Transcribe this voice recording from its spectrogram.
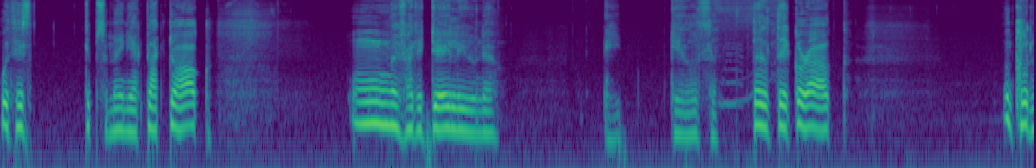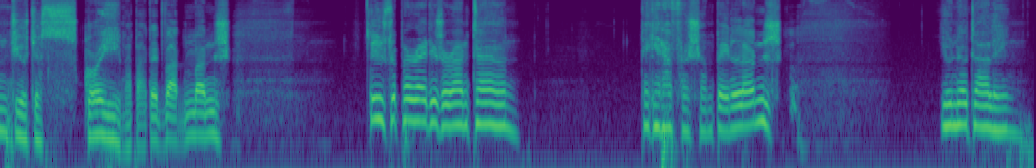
With his dipsomaniac black dog? Mm, I've had it daily, you know. Eight gills of filthy grog. Couldn't you just scream about Van Munch? They used to parade it around town. Take it out for a champagne lunch. You know, darling,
